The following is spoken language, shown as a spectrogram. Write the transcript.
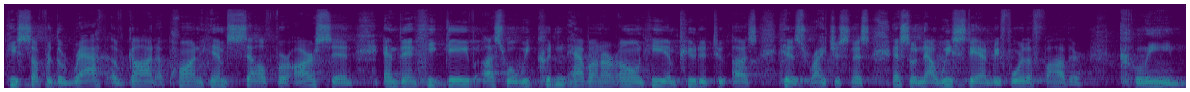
He suffered the wrath of God upon himself for our sin, and then he gave us what we couldn't have on our own. He imputed to us his righteousness. And so now we stand before the Father clean.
